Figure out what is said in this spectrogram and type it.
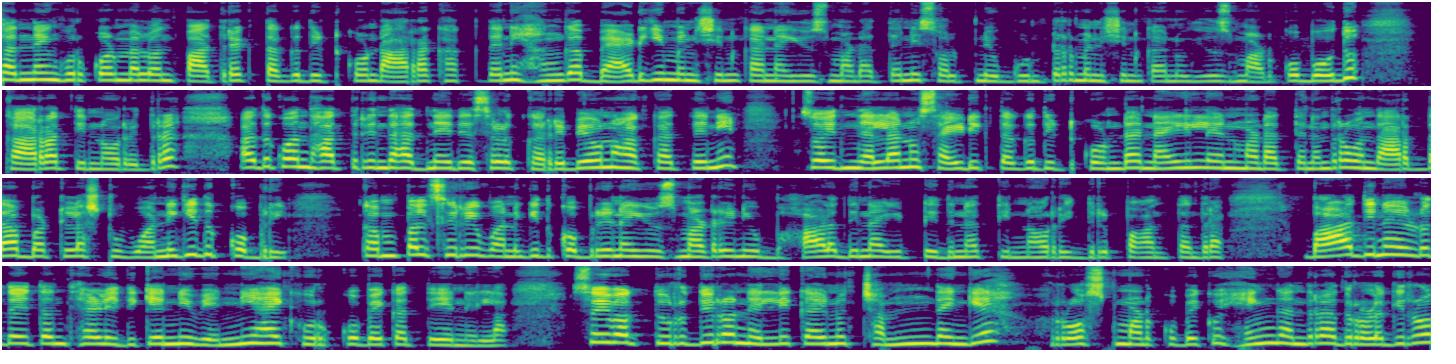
ಚೆನ್ನಾಗಿ ಹುರ್ಕೊಂಡ್ಮೇಲೆ ಒಂದು ಪಾತ್ರೆಗೆ ತೆಗೆದಿಟ್ಕೊಂಡು ಆರಕ್ಕೆ ಹಾಕ್ತೇನೆ. ಹಂಗೆ ಬ್ಯಾಡ್ಗಿ ಮೆಣಸಿನ್ಕಾಯಿನ ಯೂಸ್ ಮಾಡತ್ತೇನೆ. ಸ್ವಲ್ಪ ನೀವು ಗುಂಟೂರು ಮೆಣಸಿನ್ಕಾಯಿನೂ ಯೂಸ್ ಮಾಡ್ಕೋಬೋದು. ಖಾರ ತಿನ್ನೋರಿದ್ರೆ. ಅದಕ್ಕೊಂದು ಹತ್ತರಿಂದ ಹದಿನೈದು ಹೆಸಳು ಕರಿಬೇವನು ಹಾಕತ್ತೇನೆ. ಸೊ ಇದನ್ನೆಲ್ಲನೂ ಸೈಡಿಗೆ ತೆಗೆದಿಟ್ಕೊಂಡು ನೈಲ್ ಏನು ಮಾಡತ್ತೇನೆ ಅಂದ್ರೆ ಒಂದು ಅರ್ಧ ಬಟ್ಲಷ್ಟು ಒಣಗಿದ ಕೊಬ್ಬರಿ ಕಂಪಲ್ಸರಿ ಒಣಗಿದ ಕೊಬ್ಬರಿನ ಯೂಸ್ ಮಾಡಿರಿ. ನೀವು ಭಾಳ ದಿನ ಇಟ್ಟು ಇದನ್ನ ತಿನ್ನೋರು ಇದ್ರಿಪ್ಪ ಅಂತಂದ್ರೆ ಭಾಳ ದಿನ ಇಡೋದೈತಂತ ಹೇಳಿ ಇದಕ್ಕೆ ನೀವು ಎಣ್ಣೆ ಹಾಕಿ ಹುರ್ಕೋಬೇಕತ್ತೇನಿಲ್ಲ. ಸೊ ಇವಾಗ ತುರಿದಿರೋ ನೆಲ್ಲಿಕಾಯಿನೂ ಚಂದಂಗೆ ರೋಸ್ಟ್ ಮಾಡ್ಕೋಬೇಕು. ಹೆಂಗಂದ್ರೆ ಅದರೊಳಗಿರೋ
